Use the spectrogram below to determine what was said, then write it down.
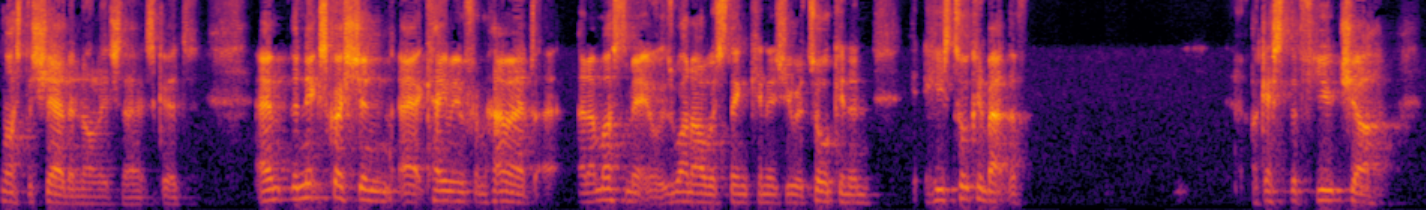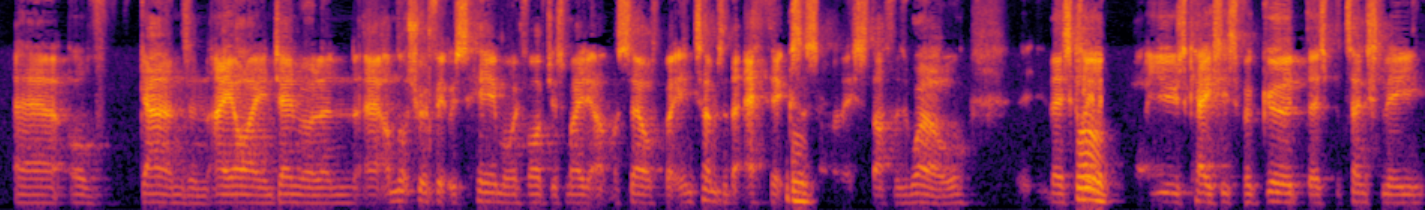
nice to share the knowledge there. It's good. Um, the next question uh, came in from Hamad, and I must admit it was one I was thinking as you were talking, and he's talking about the, I guess the future uh, of GANs and AI in general. And uh, I'm not sure if it was him or if I've just made it up myself, but in terms of the ethics mm. of some of this stuff as well, there's clearly mm. use cases for good. There's potentially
